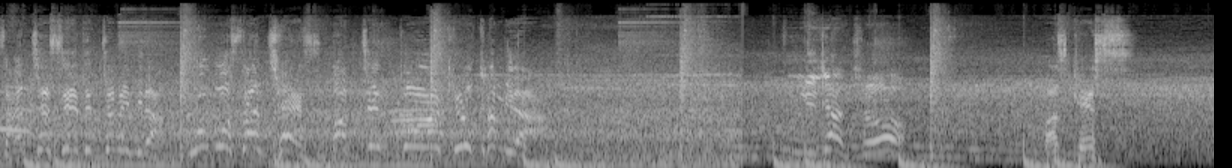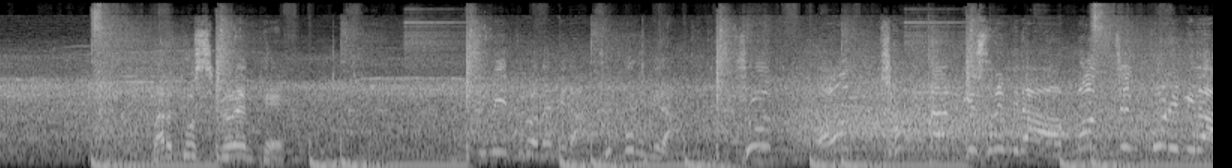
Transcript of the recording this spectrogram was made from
산체스의 득점입니다. 우고 산체스 멋진 골 기록합니다. 뚫리지 않죠. 바스케스 마르코스 유렌테 수비 뚫어냅니다. 축구입니다. 슛 엄청난 기술입니다. 멋진 골입니다.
